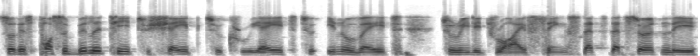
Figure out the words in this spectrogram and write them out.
So this possibility to shape, to create, to innovate, to really drive things. That's that's certainly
